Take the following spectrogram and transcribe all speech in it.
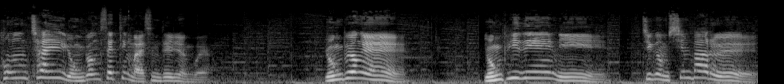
통찰 용병 세팅 말씀드리는 거예요. 용병에 용피디인이 지금 신발을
